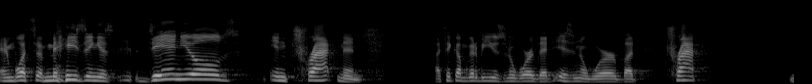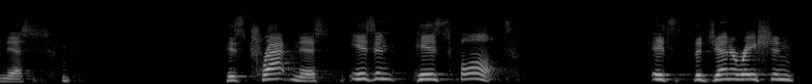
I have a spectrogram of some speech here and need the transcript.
And what's amazing is Daniel's entrapment. I think I'm going to be using a word that isn't a word, but trappedness. his trappedness isn't his fault. It's the generation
